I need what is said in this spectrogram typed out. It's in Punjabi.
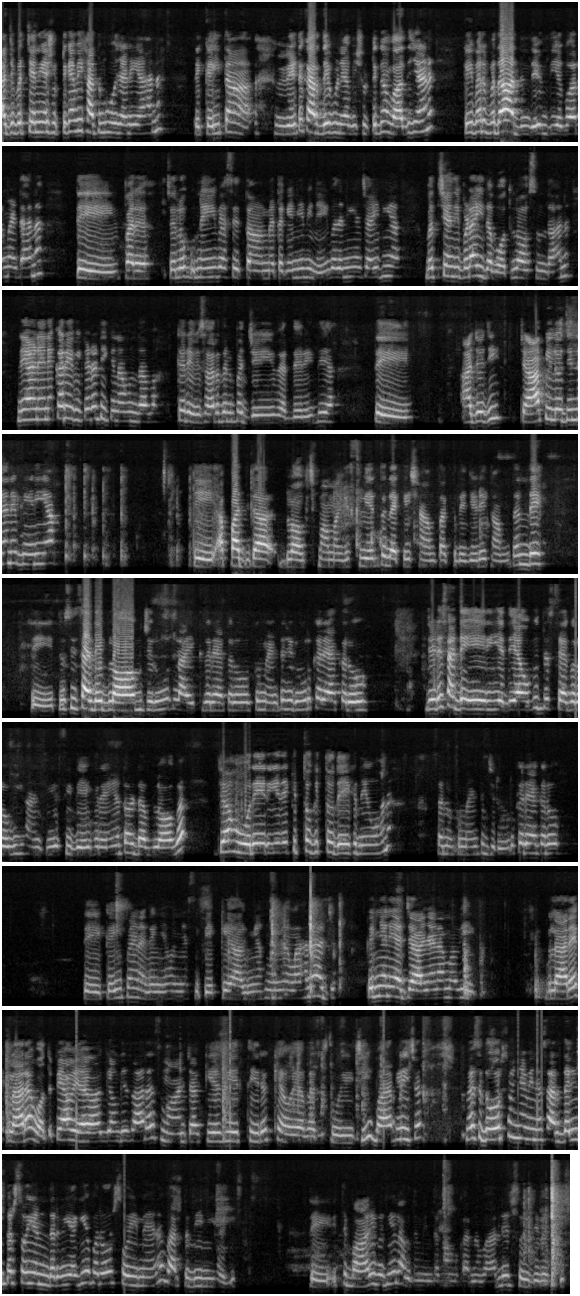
ਅੱਜ ਬੱਚਿਆਂ ਦੀਆਂ ਛੁੱਟੀਆਂ ਵੀ ਖਤਮ ਹੋ ਜਾਣੀਆਂ ਹਨ? ਤੇ ਕਈ ਤਾਂ ਵੇਟ ਕਰਦੇ ਹੋਣੇ ਆ ਵੀ ਛੁੱਟੀਆਂ ਵੱਧ ਜਾਣ, ਕਈ ਵਾਰ ਵਧਾ ਦਿੰਦੇ ਹੁੰਦੀ ਹੈ ਗਵਰਨਮੈਂਟ ਹਨਾ? ਤੇ ਪਰ ਚਲੋ ਨਹੀਂ ਵੈਸੇ ਤਾਂ ਮੈਂ ਤਾਂ ਕਹਿੰਦੀ ਵੀ ਨਹੀਂ ਵਧਣੀਆਂ ਚਾਹੀਦੀਆਂ। ਬੱਚਿਆਂ ਦੀ ਪੜ੍ਹਾਈ ਦਾ ਬਹੁਤ ਲਾਸ ਹੁੰਦਾ, ਹਨਾ? ਨਿਆਣੇ ਨੇ ਘਰੇ ਵੀ ਕਿਹੜਾ ਟਿਕਣਾ ਹੁੰਦਾ ਵਾ? ਘਰੇ ਵੀ ਸਾਰਾ ਦਿਨ ਭੱਜੇ ਹੀ ਫਿਰਦੇ ਰਹਿੰਦੇ ਆ। ਤੇ ਆਜੋ ਜੀ, ਚਾਹ ਪੀ ਲਓ ਜਿਨ੍ਹਾਂ ਨੇ ਪੀਣੀ ਆ। ਤੇ ਆਪਾਂ ਅੱਜ ਦਾ ਬਲੌਗ ਚ ਪਾਵਾਂਗੇ ਸਵੇਰ ਤੋਂ ਲੈ ਕੇ ਸ਼ਾਮ ਤੱਕ ਦੇ ਜਿਹੜੇ ਕੰਮ ਧੰਦੇ। ਤੇ ਤੁਸੀਂ ਸਾਡੇ ਬਲੌਗ ਜਰੂਰ ਲਾਈਕ ਕਰਿਆ ਕਰੋ ਕਮੈਂਟ ਜਰੂਰ ਕਰਿਆ ਕਰੋ। ਜਿਹੜੇ ਸਾਡੇ ਏਰੀਏ ਦੇ ਆ, ਉਹ ਵੀ ਦੱਸਿਆ ਕਰੋ ਵੀ ਹਾਂਜੀ, ਅਸੀਂ ਦੇਖ ਰਹੇ ਹਾਂ ਤੁਹਾਡਾ ਬਲੌਗ ਜਾਂ ਹੋਰ ਏਰੀਏ ਦੇ ਕਿੱਥੋਂ ਕਿੱਥੋਂ ਦੇਖਦੇ ਹੋ, ਹਨਾ? ਸਾਨੂੰ ਕਮੈਂਟ ਜਰੂਰ ਕਰਿਆ ਕਰੋ। ਤੇ ਕਈ ਭੈਣਾਂ ਗਈਆਂ ਹੋਈਆਂ ਸੀ, ਪੇਕੇ ਆ ਗਈਆਂ ਹੋਈਆਂ ਵਾ, ਹਨਾ ਅੱਜ? ਕਈਆਂ ਨੇ ਅੱਜ ਆ ਜਾਣਾ ਮੈਂ ਵੀ। ਬੁਲਾਰੇ ਖਲਾਰਾ ਬਹੁਤ ਪਿਆ ਹੋਇਆ ਵਾ ਕਿਉਂਕਿ ਸਾਰਾ ਸਮਾਨ ਚੱਕ ਕੇ ਅਸੀਂ ਇੱਥੇ ਹੀ ਰੱਖਿਆ ਹੋਇਆ ਵਾ ਰਸੋਈ 'ਚ ਹੀ, ਬਾਹਰਲੀ 'ਚ। ਵੈਸੇ ਦੋ ਰਸੋਈਆਂ ਵੀ ਨਾ, ਸਰਦਾ ਨਹੀਂ ਰਸੋਈ ਅੰਦਰ ਵੀ ਹੈਗੀ ਆ, ਪਰ ਉਹ ਰਸੋਈ ਮੈਂ ਨਾ ਵਰਤਦੀ ਨਹੀਂ ਹੈਗੀ। ਤੇ ਇੱਥੇ ਬਾਹਰ ਹੀ ਵਧੀਆ ਲੱਗਦਾ ਮੈਨੂੰ ਤਾਂ ਕੰਮ ਕਰਨਾ, ਬਾਹਰਲੀ ਰਸੋਈ ਦੇ ਵਿੱਚ ਹੀ।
